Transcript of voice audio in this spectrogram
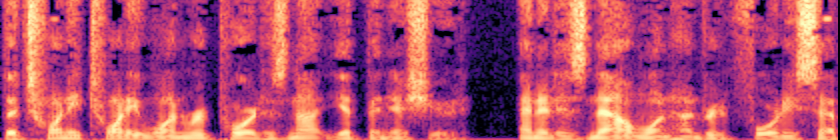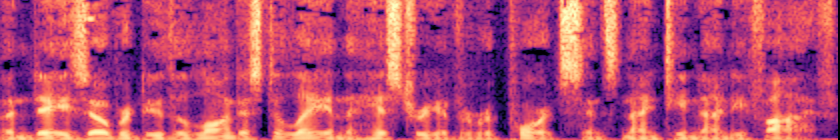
The 2021 report has not yet been issued, and it is now 147 days overdue, the longest delay in the history of the report since 1995.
